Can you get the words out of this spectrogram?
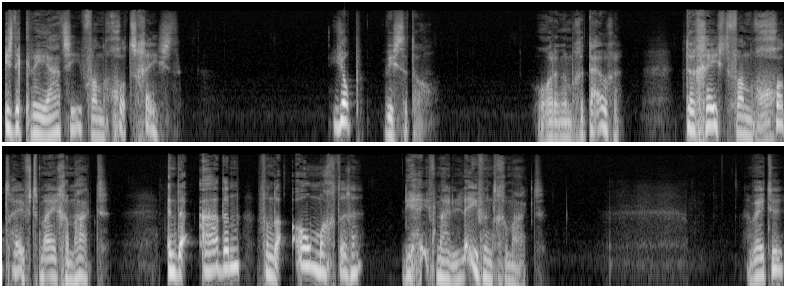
is de creatie van Gods geest. Job wist het al. We horen hem getuigen. De geest van God heeft mij gemaakt. En de adem van de Almachtige, die heeft mij levend gemaakt. weet u,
